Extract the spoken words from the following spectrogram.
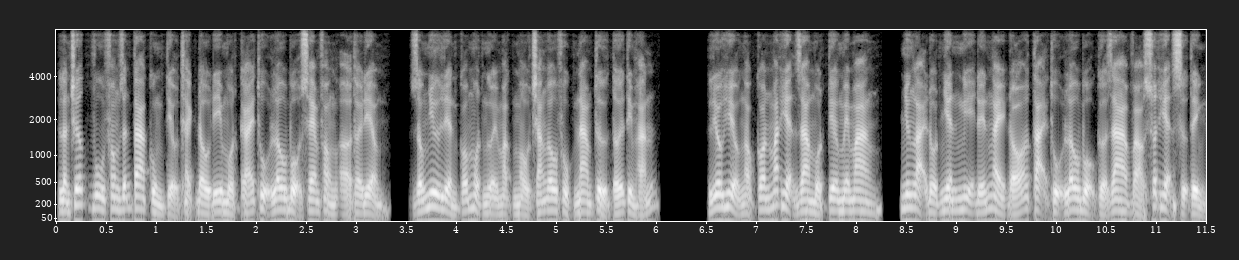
lần trước vu phong dẫn ta cùng tiểu thạch đầu đi một cái thụ lâu bộ xem phòng ở thời điểm, giống như liền có một người mặc màu trắng âu phục nam tử tới tìm hắn. Liêu hiểu ngọc con mắt hiện ra một tia mê mang, nhưng lại đột nhiên nghĩ đến ngày đó tại thụ lâu bộ cửa ra vào xuất hiện sự tình.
